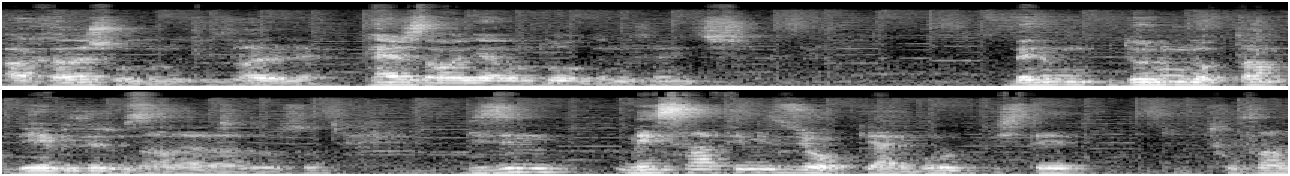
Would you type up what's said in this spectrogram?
arkadaş oldunuz bize. öyle. Her zaman yanımda oldunuz. Yani hiç benim dönüm noktam diyebiliriz. Allah razı olsun. Bizim mesafemiz yok. Yani bunu işte Tufan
